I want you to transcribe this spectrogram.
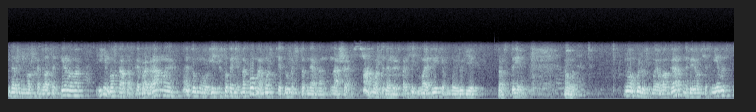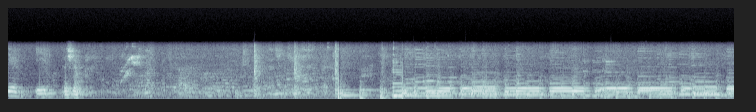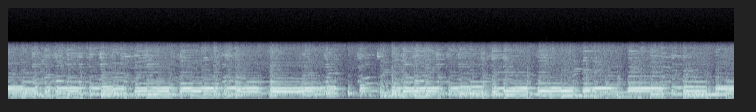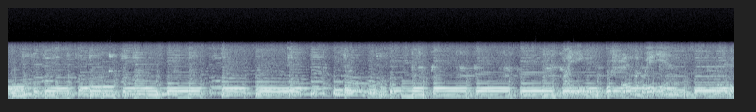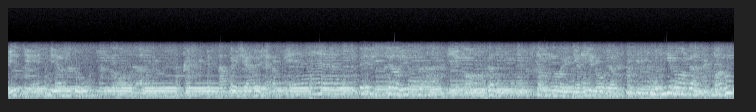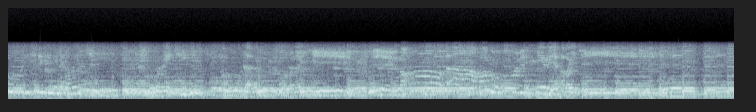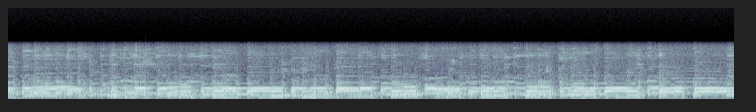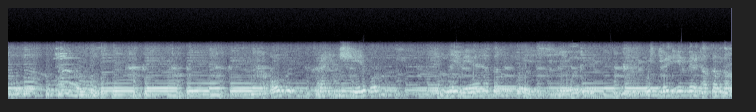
даже немножко 21-го, и немножко авторской программы. Я думаю, если что-то незнакомое, можете думать, что, наверное, наше. А можете даже спросить, мы ответим, мы люди простые. Вот. Ну, а коль уж мы авангард, наберемся смелости и начнем. немного могу я войти, чтобы найти много, чтобы найти немного могу весь мир войти.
